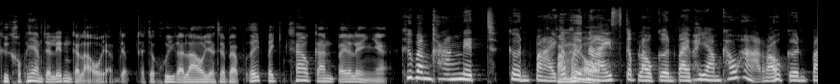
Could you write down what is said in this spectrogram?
คือเขาพยายามจะเล่นกับเราอยากอยากอยากจะคุยกับเราอยากจะแบบเอ้ยไปกินข้าวกันไปอะไรอย่างเงี้ยคือบางครั้ง nett เกินไปฟัก็งไม่คือออก n น c e กับเราเกินไปพยายามเข้าหาเราเกินไป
